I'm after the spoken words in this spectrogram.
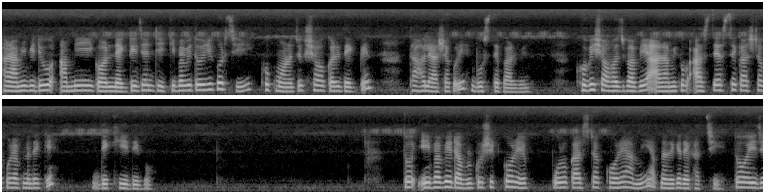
আর আমি ভিডিও আমি গল নেক ডিজাইনটি কীভাবে তৈরি করছি খুব মনোযোগ সহকারে দেখবেন, তাহলে আশা করি বুঝতে পারবেন। খুবই সহজভাবে আর আমি খুব আস্তে আস্তে কাজটা করে আপনাদেরকে দেখিয়ে দেবো। তো এইভাবে ডাবল ক্রোশেট করে পুরো কাজটা করে আমি আপনাদেরকে দেখাচ্ছি। তো এই যে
